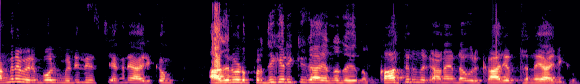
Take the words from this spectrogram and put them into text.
അങ്ങനെ വരുമ്പോൾ മിഡിൽ ഈസ്റ്റ് എങ്ങനെയായിരിക്കും അതിനോട് പ്രതികരിക്കുക എന്നത് കാത്തിരുന്ന് കാണേണ്ട ഒരു കാര്യം തന്നെയായിരിക്കും.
